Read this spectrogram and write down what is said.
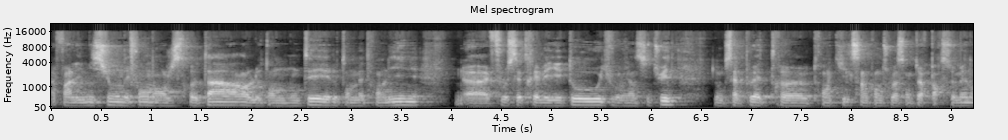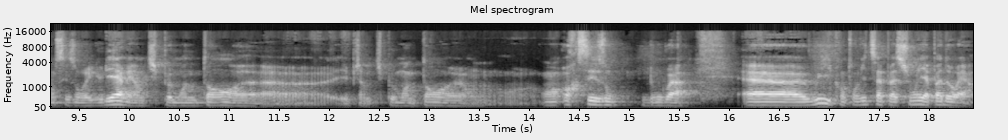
enfin l'émission, des fois on enregistre tard, le temps de monter, le temps de mettre en ligne, il faut s'être réveillé tôt, il faut ainsi de suite. Donc ça peut être tranquille 50-60 heures par semaine en saison régulière et un petit peu moins de temps, et puis un petit peu moins de temps en, en hors saison. Donc voilà. Oui, quand on vit de sa passion, il n'y a pas d'horaire.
